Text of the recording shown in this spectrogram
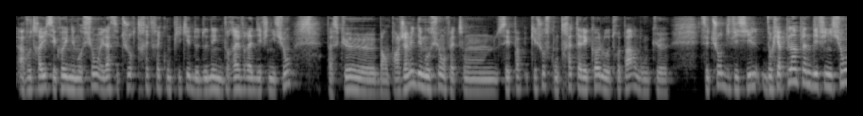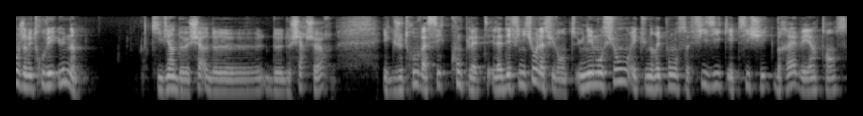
à votre avis, c'est quoi une émotion? Et là, c'est toujours très très compliqué de donner une vraie vraie définition parce que bah, on parle jamais d'émotion en fait. C'est pas quelque chose qu'on traite à l'école ou autre part, donc c'est toujours difficile. Donc il y a plein plein de définitions. J'en ai trouvé une qui vient de, chercheurs et que je trouve assez complète. Et la définition est la suivante. Une émotion est une réponse physique et psychique brève et intense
